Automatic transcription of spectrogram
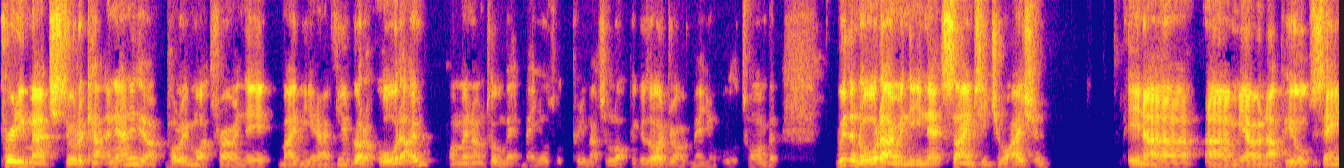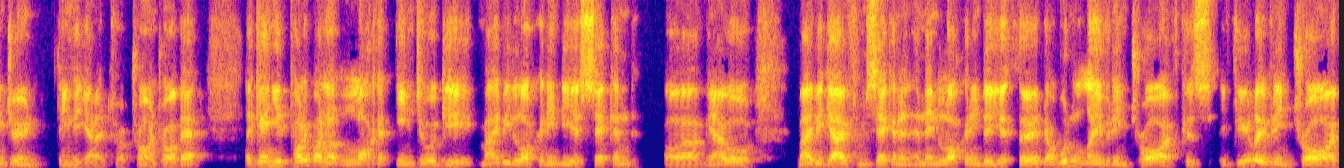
pretty much sort of cut. And the only thing I probably might throw in there, maybe you know, if you've got an auto, I mean, I'm talking about manuals pretty much a lot because I drive manual all the time, but with an auto in, the, in that same situation, in a um, you know an uphill sand dune thing, you're going to try and drive that. Again, you'd probably want to lock it into a gear, maybe lock it into your second, or you know, or maybe go from second and, and then lock it into your third. I wouldn't leave it in drive because if you leave it in drive,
